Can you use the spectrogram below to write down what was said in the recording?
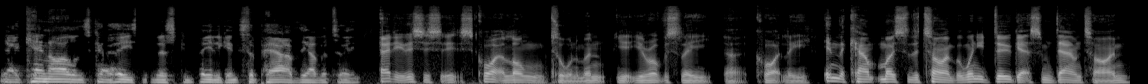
you know, can Ireland's cohesiveness compete against the power of the other teams? Eddie, this is it's quite a long tournament. You- You're obviously uh, quietly in the camp most of the time, but when you do get some downtime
